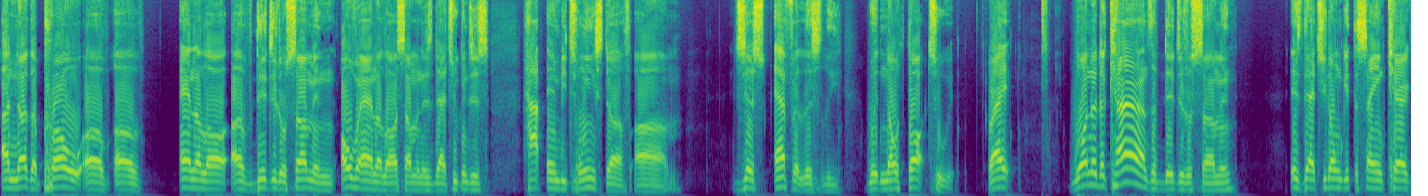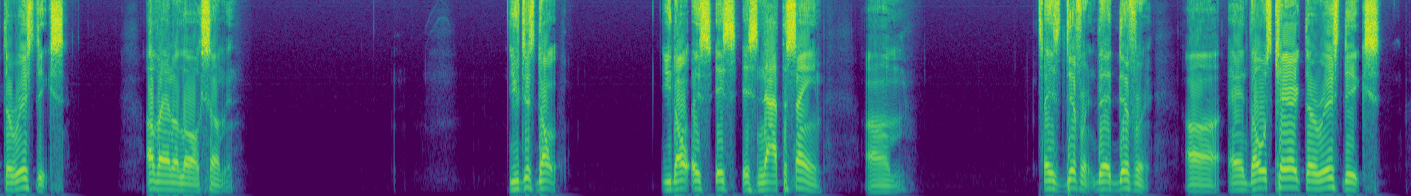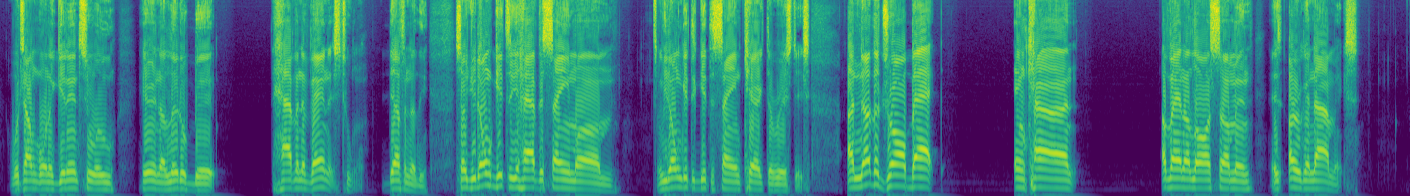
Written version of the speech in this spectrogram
another pro of of analog of digital summing over analog summing is that you can just hop in between stuff um, just effortlessly with no thought to it, right? One of the kinds of digital summing is that you don't get the same characteristics of analog summing. You just don't. You don't. It's it's it's not the same. Um, it's different. They're different. Uh, and those characteristics, which I'm going to get into here in a little bit, have an advantage to them. Definitely. So you don't get to have the same. Um, you don't get to get the same characteristics. Another drawback and kind of analog summing is ergonomics.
